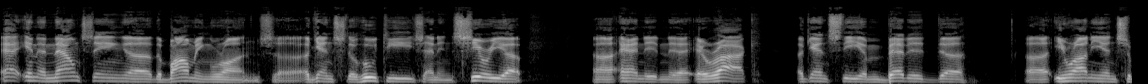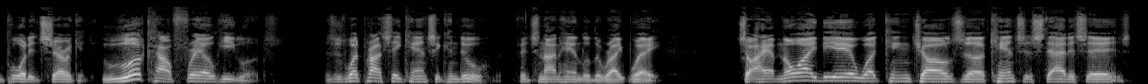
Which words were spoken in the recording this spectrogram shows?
Uh, in announcing uh, the bombing runs uh, against the Houthis and in Syria uh, and in uh, Iraq against the embedded uh, uh, Iranian supported surrogate. Look how frail he looks. This is what prostate cancer can do if it's not handled the right way. So I have no idea what King Charles' uh, cancer status is.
